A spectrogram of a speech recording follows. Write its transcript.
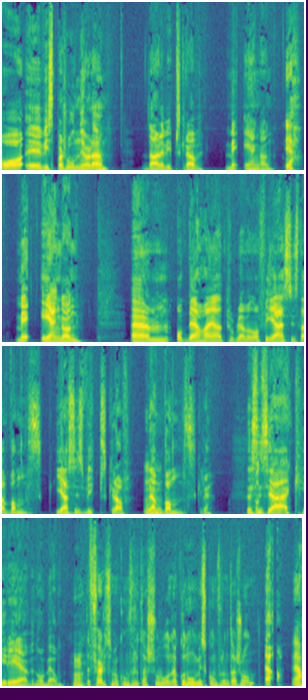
Og eh, hvis personen gjør det, da er det Vipps-krav med en gang. Ja. Med en gang. Um, og det har jeg et problem med nå, for jeg syns det er vanskelig Jeg syns Vipps-krav, det er Mhm. vanskelig. Det syns jeg er krevende å be om. Det føles som en konfrontasjon, økonomisk konfrontasjon. Ja. Ja.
